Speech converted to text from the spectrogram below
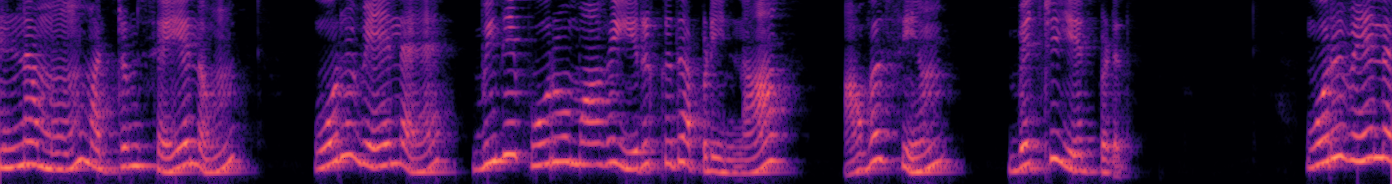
எண்ணமும் மற்றும் செயலும் ஒருவேளை விதிபூர்வமாக இருக்குது அப்படின்னா அவசியம் வெற்றி ஏற்படுது. ஒருவேளை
